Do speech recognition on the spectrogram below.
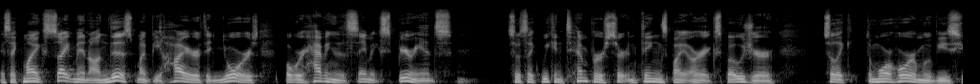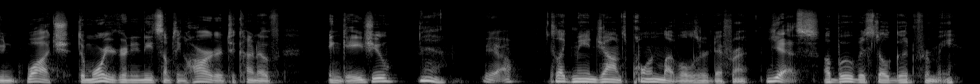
It's like my excitement on this might be higher than yours, but we're having the same experience. So it's like we can temper certain things by our exposure. So like the more horror movies you watch, the more you're going to need something harder to kind of engage you. Yeah. Yeah. It's like me and John's porn levels are different. Yes. A boob is still good for me.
